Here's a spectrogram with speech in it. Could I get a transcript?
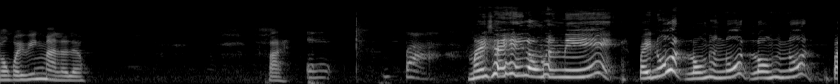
ลงไปวิ่งมาเร็วๆ ไป เอ๊ะป่า ไม่ใช่ให้ลงทางนี้ ไปนู้นลงทางนู้นลงทางนู้นไป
